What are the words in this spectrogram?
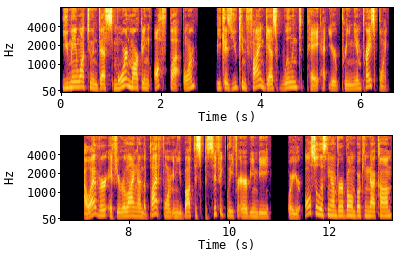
you may want to invest more in marketing off platform because you can find guests willing to pay at your premium price point. However, if you're relying on the platform and you bought this specifically for Airbnb, or you're also listing on Vrbo and Booking.com,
